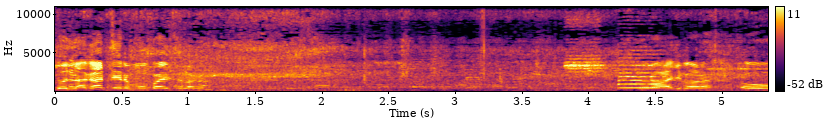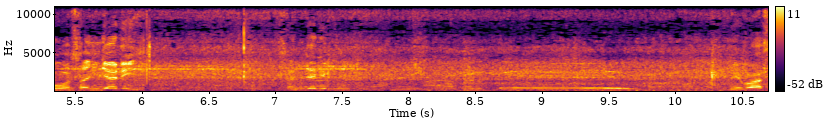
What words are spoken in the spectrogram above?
तो लगा तेरे मोबाइल से लगा। तो राजवाड़ा ओ संजरी। संजरी ये बस।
